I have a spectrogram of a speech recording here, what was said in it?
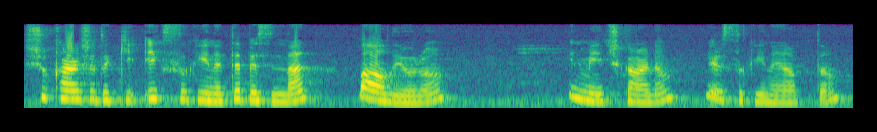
şu karşıdaki ilk sık iğne tepesinden bağlıyorum. ilmeği çıkardım. Bir sık iğne yaptım.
